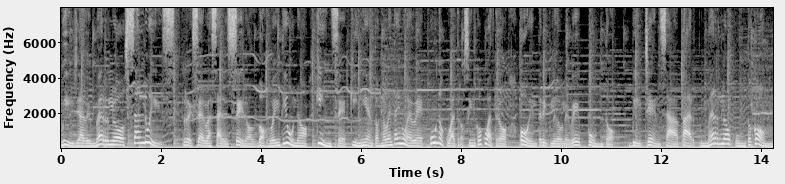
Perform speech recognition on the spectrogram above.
Villa de Merlo, San Luis. Reservas al 0221 15 599 1454 o en www www.vicenzaapartmerlo.com.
